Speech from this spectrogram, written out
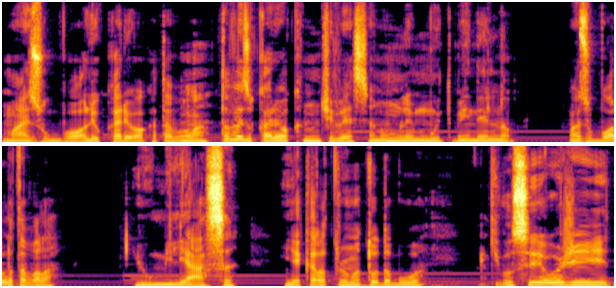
Mas o Bola e o Carioca estavam lá. Talvez o Carioca não tivesse, eu não lembro muito bem dele não. Mas o Bola tava lá. E o Milhaça e aquela turma toda boa. Que você hoje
